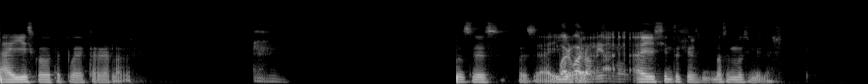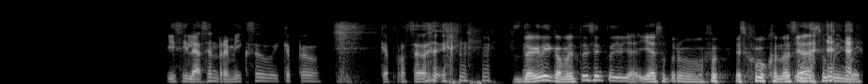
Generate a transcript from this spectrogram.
ahí es cuando te puede cargar la verga. Entonces, pues ahí, Vuelvo a lo mismo. ahí siento que es más o menos similar. Y si le hacen remixes, güey, ¿qué pedo? ¿Qué procede? Pues, técnicamente siento yo ya, ya es otro, es como cuando haces un resumen, güey.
